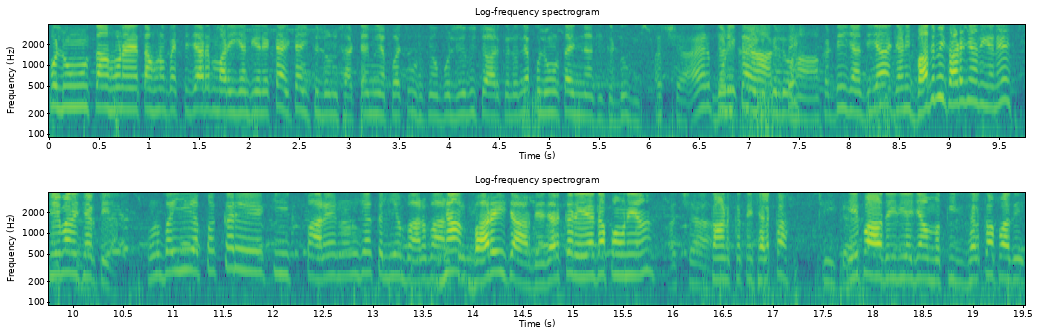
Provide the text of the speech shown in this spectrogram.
ਪਲੂਣ ਤਾਂ ਹੁਣ ਐ ਤਾਂ ਹੁਣ ਵਿੱਚ ਯਾਰ ਮਰੀ ਜਾਂਦੀਆਂ ਨੇ। 2.5 2.5 ਕਿਲੋ ਨੂੰ ਸੱਟ ਐਵੇਂ ਆਪਾਂ ਝੂਠ ਕਿਉਂ ਬੋਲੀਏ ਵੀ 4 ਕਿਲੋ ਨੇ। ਪਲੂਣ ਤਾਂ ਇੰਨਾ ਕੀ ਕੱਢੂਗੀ। ਅੱਛਾ ਐਨ ਪੂਰੀ 2.5 ਖਰਾਕ ਕਿਲੋ। ਹਾਂ ਕੱਢੀ ਜਾਂਦੀ ਆ ਜਾਨੀ ਵੱਧ ਵੀ ਕੱਢ ਜਾਂਦੀਆਂ ਨੇ ਸੇਵਾ ਦੇ ਸਿਰ ਤੇ ਆ। ਹੁਣ ਬਾਈ ਇਹ ਆਪਾਂ ਘਰੇ ਕੀ ਪਾ ਰਹੇ ਇਹਨਾਂ ਨੂੰ ਜਾਂ ਕੱਲੀਆਂ ਬਾਰ-ਬਾਰ ਨਾ ਬਾਹਰੇ ਹੀ ਚਾਰਦੇ ਆ ਯਾਰ ਘਰੇ ਤਾਂ ਪਾਉਣੇ ਆ। ਅੱਛਾ। ਕਣਕ ਤੇ ਛਲਕਾ। ਠੀਕ ਹੈ। ਇਹ ਪਾ ਦੇਈਦੀ ਆ ਜਾਂ ਮੱਕੀ ਦੀ ਛਲਕਾ ਪਾ ਦੇ।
